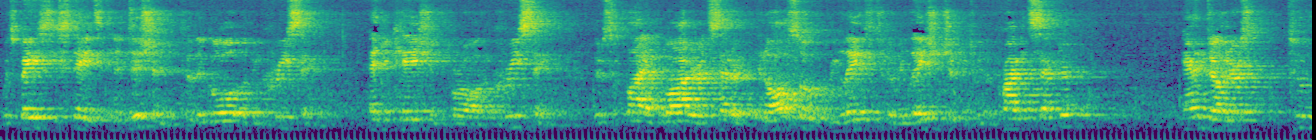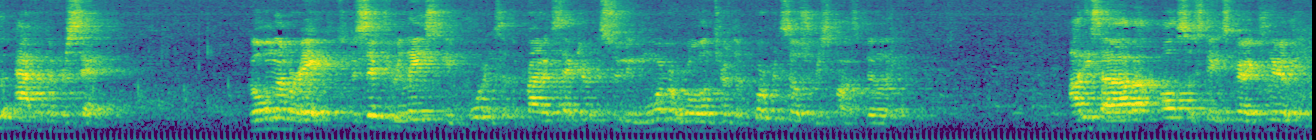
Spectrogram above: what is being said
which basically states, in addition to the goal of increasing education for all, increasing the supply of water, etc., it also relates to the relationship between the private sector and donors to Africa per se. Goal number eight specifically relates to the importance of the private sector assuming more of a role in terms of corporate social responsibility. Addis Ababa also states very clearly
